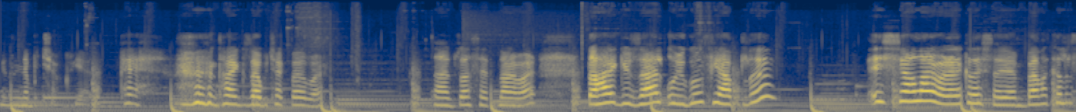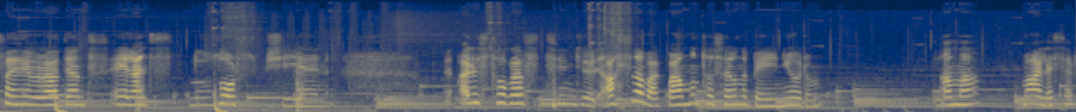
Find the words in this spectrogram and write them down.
ne bıçak yani. Peh. daha güzel bıçaklar var. Daha güzel setler var. Daha güzel, uygun fiyatlı eşyalar var arkadaşlar. Yani bana kalırsa hani Radiant eğlencesi zor bir şey yani. Aristokrat Stinger. Aslında bak ben bunun tasarımını beğeniyorum. Ama maalesef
